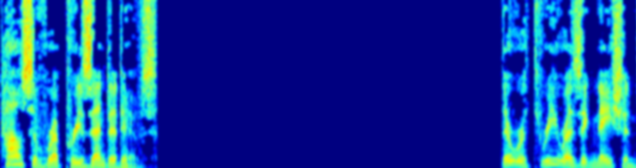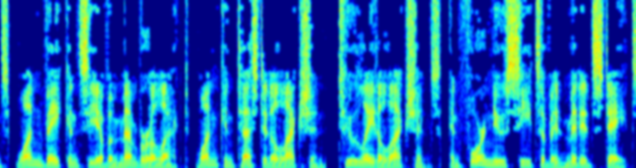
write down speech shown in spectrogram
House of Representatives There were three resignations, one vacancy of a member-elect, one contested election, two late elections, and four new seats of admitted states,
